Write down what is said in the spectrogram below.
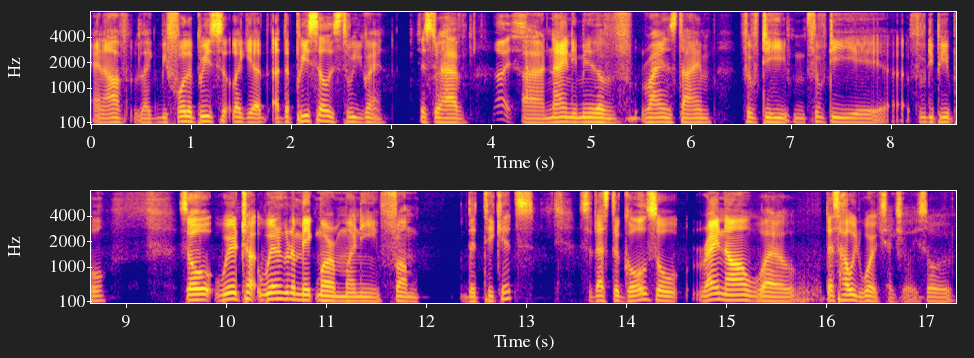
And after like before the pre sale like at, at the pre sale is three grand. Just to have Nice. uh, 90 minutes of Ryan's time, 50, 50, uh, 50 people. So we're we're gonna make more money from the tickets. So that's the goal. So right now, well, that's how it works actually. So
